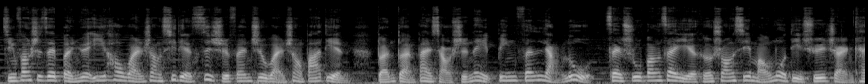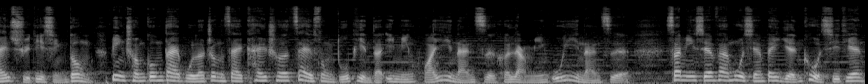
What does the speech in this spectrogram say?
警方是在本月一号晚上七点四十分至晚上八点，短短半小时内兵分两路，在舒邦在野和双溪毛诺地区展开取缔行动，并成功逮捕了正在开车载送毒品的一名华裔男子和两名乌裔男子。三名嫌犯目前被延扣七天。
